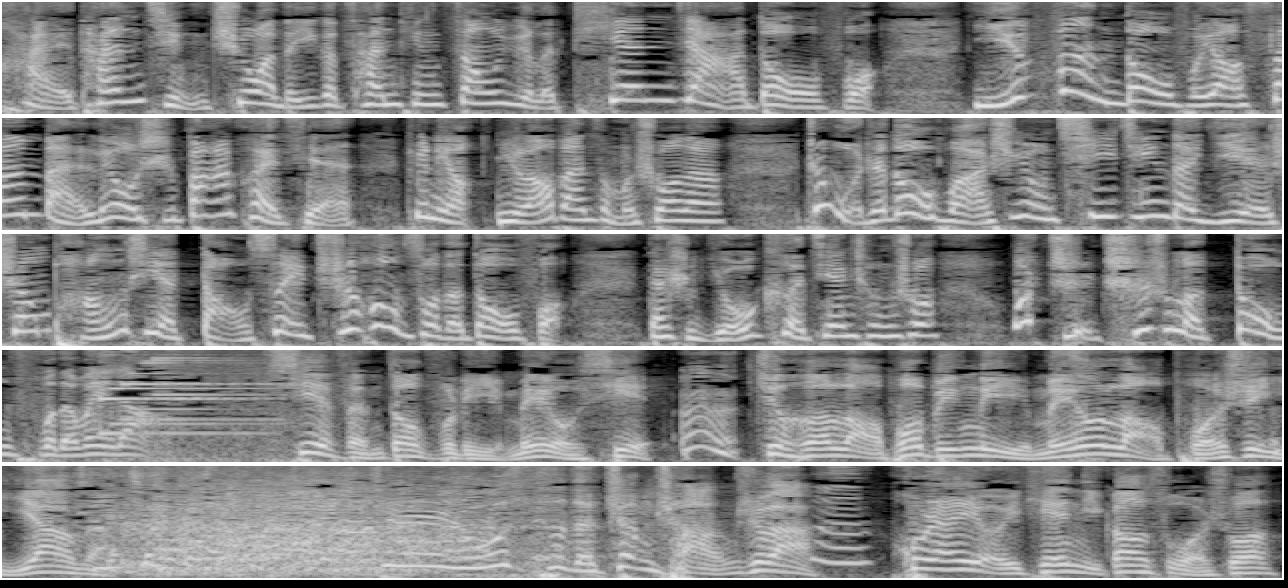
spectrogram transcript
海滩景区外的一个餐厅遭遇了天价豆腐，一份豆腐要三百六十八块钱。这女女老板怎么说呢？这我这豆腐啊是用七斤的野生螃蟹捣碎之后做的豆腐，但是游客坚称说我只吃出了豆腐的味道。蟹粉豆腐里没有蟹，嗯，就和老婆饼里没有老婆是一样的，这是如此的正常，是吧？忽然有一天你告诉我说：“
